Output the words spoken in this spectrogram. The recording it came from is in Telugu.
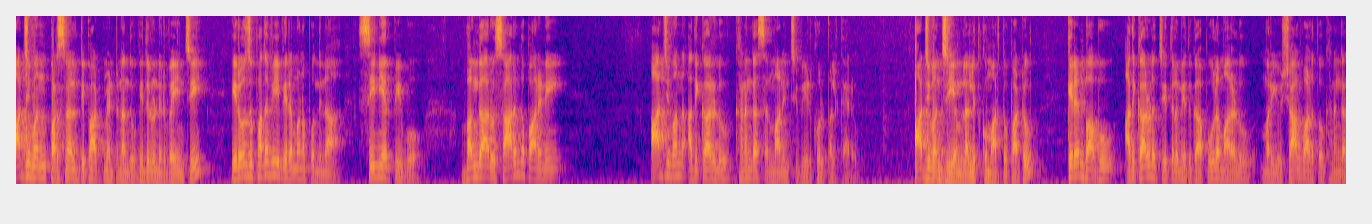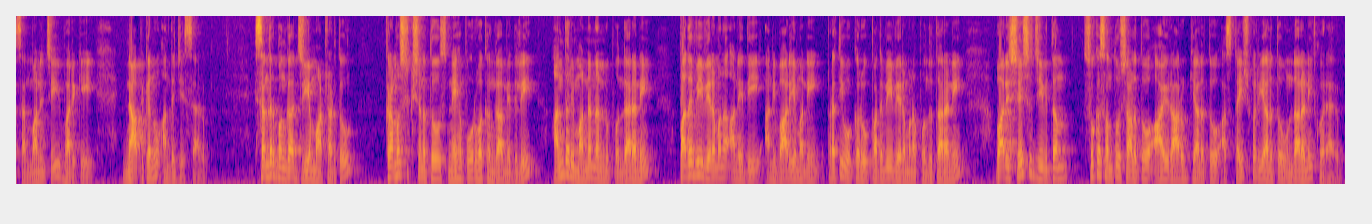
ఆర్జీవన్ పర్సనల్ డిపార్ట్మెంట్ నందు విధులు నిర్వహించి ఈరోజు పదవీ విరమణ పొందిన సీనియర్ పీఓ బంగారు సారంగపాణిని ఆర్జీవన్ అధికారులు ఘనంగా సన్మానించి వీడ్కోలు పలికారు. ఆర్జీవన్ జీఎం లలిత్ కుమార్తో పాటు కిరణ్ బాబు అధికారుల చేతుల మీదుగా పూలమాలలు మరియు షాల్వాలతో ఘనంగా సన్మానించి వారికి జ్ఞాపికను అందజేశారు. ఈ సందర్భంగా జీఎం మాట్లాడుతూ క్రమశిక్షణతో స్నేహపూర్వకంగా మెదిలి అందరి మన్ననలను పొందారని పదవీ విరమణ అనేది అనివార్యమని ప్రతి ఒక్కరూ పదవీ విరమణ పొందుతారని వారి శేష జీవితం సుఖ సంతోషాలతో ఆయురారోగ్యాలతో అష్టైశ్వర్యాలతో ఉండాలని కోరారు.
